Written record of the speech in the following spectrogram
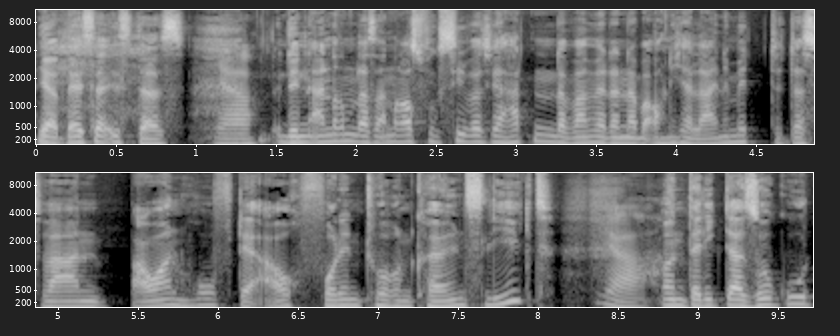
Ja, besser ist das. Ja. Den anderen, das andere Ausflugsziel, was wir hatten, da waren wir dann aber auch nicht alleine mit. Das war ein Bauernhof, der auch vor den Toren Kölns liegt. Ja. Und der liegt da so gut,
